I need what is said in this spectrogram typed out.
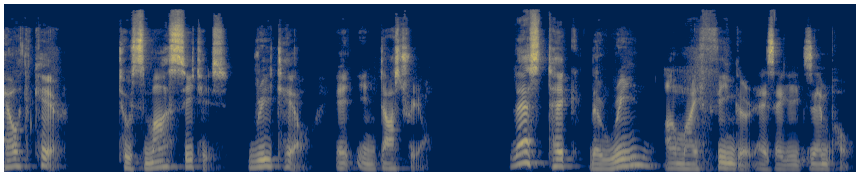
healthcare, to smart cities, retail, and industrial. Let's take the ring on my finger as an example.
